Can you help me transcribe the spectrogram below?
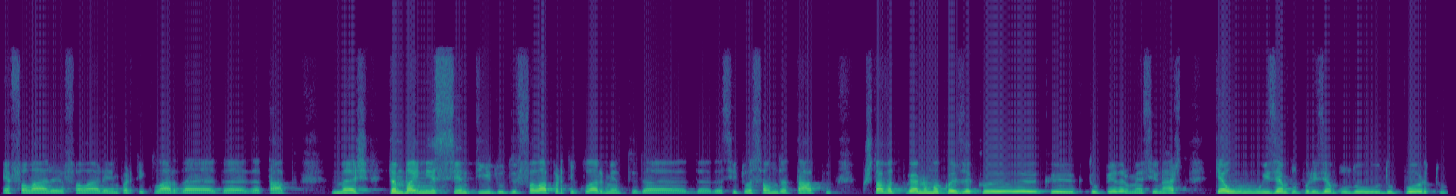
é falar, falar em particular da, da, da TAP, mas também nesse sentido de falar particularmente da, da, da, situação da TAP, gostava de pegar numa coisa que, que, que tu, Pedro, mencionaste, que é o exemplo, por exemplo, do, do Porto,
